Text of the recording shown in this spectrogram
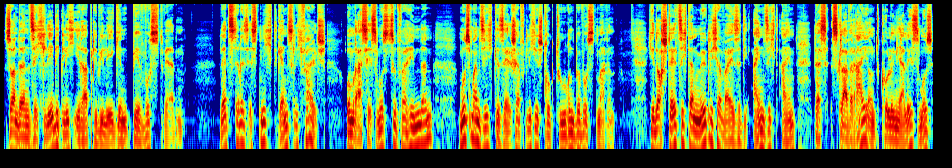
sondern sich lediglich ihrer Privilegien bewusst werden. Letzteres ist nicht gänzlich falsch. Um Rassismus zu verhindern, muss man sich gesellschaftliche Strukturen bewusst machen – Jedoch stellt sich dann möglicherweise die Einsicht ein, dass Sklaverei und Kolonialismus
